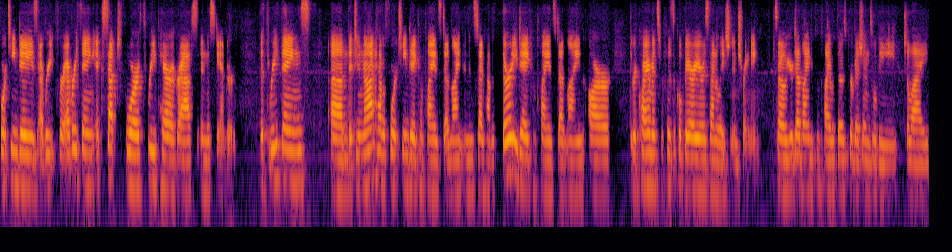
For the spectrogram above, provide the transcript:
14 days every for everything except for three paragraphs in the standard. The three things um, that do not have a 14 day compliance deadline and instead have a 30 day compliance deadline are the requirements for physical barriers, ventilation, and training. So your deadline to comply with those provisions will be July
